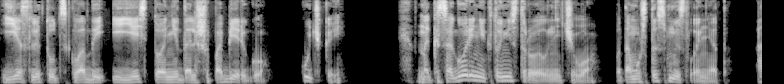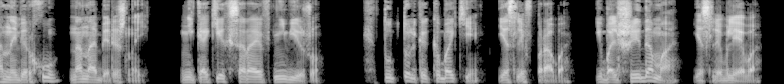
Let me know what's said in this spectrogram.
Если тут склады и есть, то они дальше по берегу, кучкой. На Косогоре никто не строил ничего, потому что смысла нет. А наверху, на набережной, никаких сараев не вижу. Тут только кабаки, если вправо, и большие дома, если влево.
